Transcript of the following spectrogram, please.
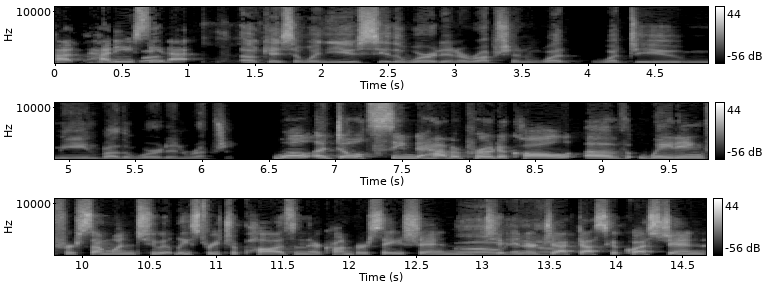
How how do you see that? Okay, so when you see the word interruption, what what do you mean by the word interruption? Well, adults seem to have a protocol of waiting for someone to at least reach a pause in their conversation Oh, to yeah. interject, ask a question.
